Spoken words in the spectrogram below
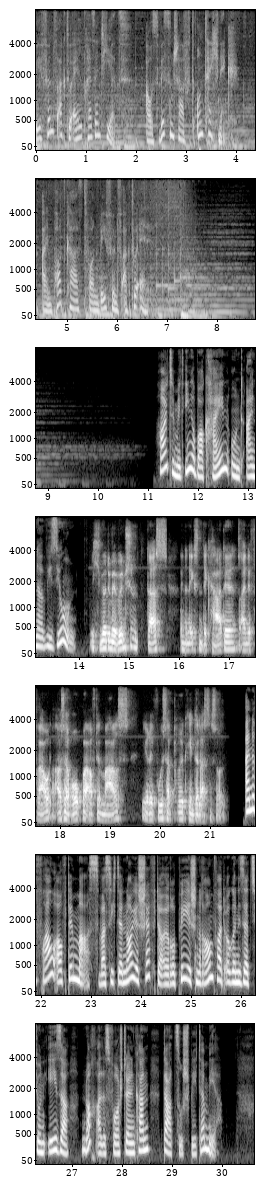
B5 aktuell präsentiert. Aus Wissenschaft und Technik. Ein Podcast von B5 aktuell. Heute mit Ingeborg Hein und einer Vision. Ich würde mir wünschen, dass in der nächsten Dekade eine Frau aus Europa auf dem Mars ihre Fußabdrücke hinterlassen soll. Eine Frau auf dem Mars, was sich der neue Chef der Europäischen Raumfahrtorganisation ESA noch alles vorstellen kann, dazu später mehr.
